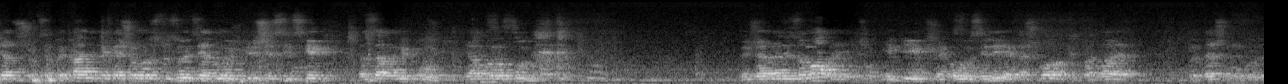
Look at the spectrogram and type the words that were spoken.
Я що це питання таке, що воно стосується, я думаю, більше сільських населених пунктів. Як воно буде? Ви вже аналізували, які в якому селі, яка школа підпадає про те, що не буде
